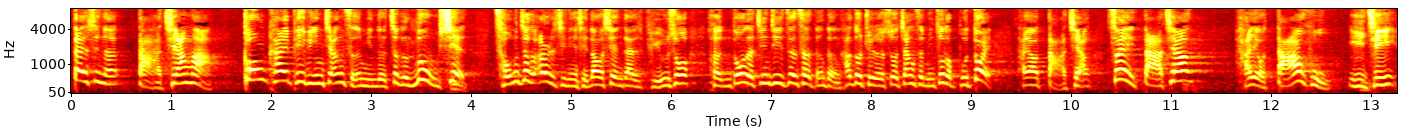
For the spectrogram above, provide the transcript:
但是呢打江啊，公开批评江泽民的这个路线，从、嗯、这个二十几年前到现在，比如说很多的经济政策等等，他都觉得说江泽民做的不对，他要打江，所以打江。还有打虎以及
